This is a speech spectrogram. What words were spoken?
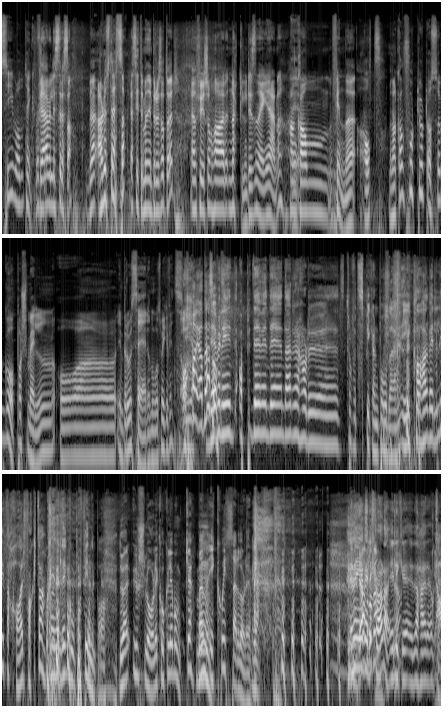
Si hva du tenker først. For jeg er veldig stressa. Er du stressa? Jeg sitter med en improvisatør. En fyr som har nøkkelen til sin egen hjerne. Han kan finne alt. Men han kan fort gjort også gå på smellen og øh, improvisere noe som ikke fins. Oh, ja, det er Det er veldig, opp, det, det, der har du eh, truffet spikeren på hodet. Jeg har veldig lite hard fakta, men er veldig god på å finne på. Du er uslåelig kokkelimunke, men Mm. i quiz er du dårlig. Ja. Men jeg Ja, er veldig klar, da. Jeg liker det her. Okay. Ja,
